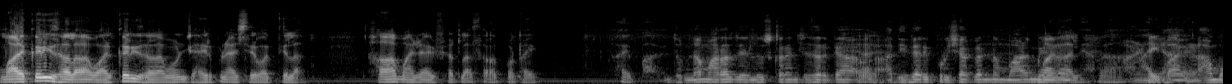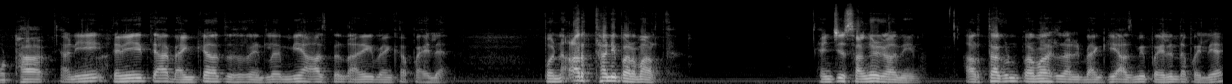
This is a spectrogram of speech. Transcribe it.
माळकरी झाला वारकरी झाला म्हणून जाहीरपणे आशीर्वाद दिला. हा माझ्या आयुष्यातला सर्वात मोठा एक. धुंडा महाराज येलुसकरांच्या सारख्या अधिकारी पुरुषाकडनं माळ मिळाली. हा मोठा आणि त्यांनी त्या बँकेला तसं सांगितलं मी आजपर्यंत अनेक बँका पाहिल्या. पण अर्थ आणि परमार्थ. ह्यांची सांगड घालणे. अर्थाकडून परमार्थाकडे जाणारी बँक ही आज मी पहिल्यांदा पाहिली आहे.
